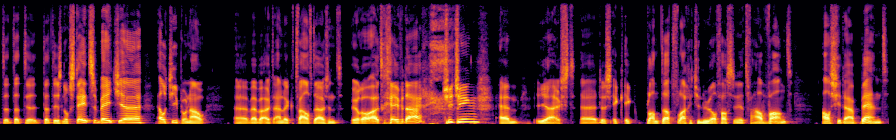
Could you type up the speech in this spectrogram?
dat, dat, dat is nog steeds een beetje El Cheapo. Nou, we hebben uiteindelijk 12.000 euro uitgegeven daar. Ching. en juist, dus ik, ik plant dat vlaggetje nu alvast in dit verhaal. Want als je daar bent,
